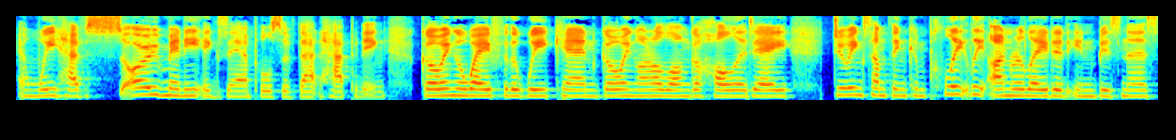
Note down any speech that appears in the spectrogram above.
And we have so many examples of that happening going away for the weekend, going on a longer holiday, doing something completely unrelated in business,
